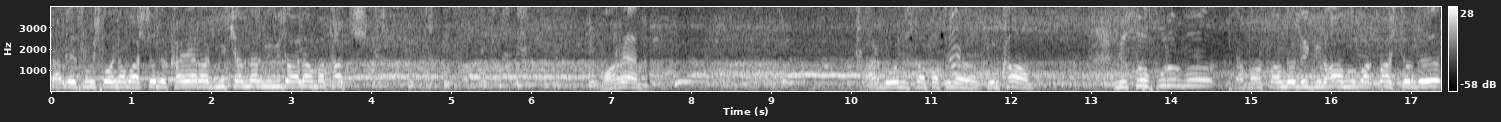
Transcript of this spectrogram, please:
Serbest vuruşta oyuna başladı. Kayarak mükemmel bir müdahale ama taç. Muharrem. Verdi oyuncusuna pasını. Furkan. Yusuf vurur mu? Defanstan döndü. Gülhan uzaklaştırdı.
